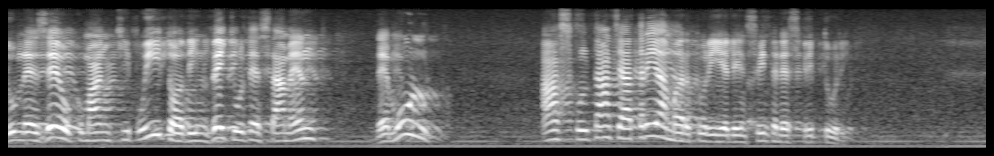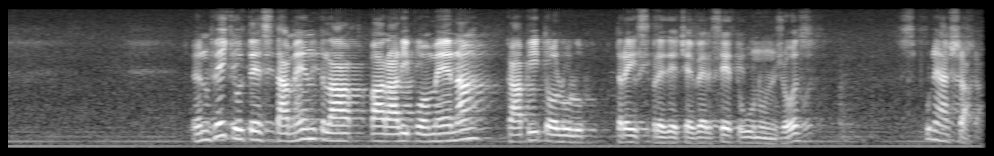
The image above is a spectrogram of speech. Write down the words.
Dumnezeu, cum a închipuit-o din Vechiul Testament, de mult ascultați a treia mărturie din Sfintele Scripturii. În Vechiul Testament, la Paralipomena, capitolul 13, versetul 1 în jos, spune așa,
